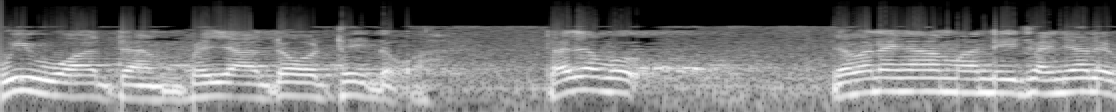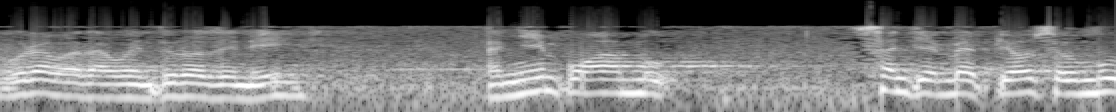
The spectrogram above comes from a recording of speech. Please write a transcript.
ဝိဝါဒံဘယတော်ထိတ်တော်ဒါကြောင့်မို့မြန်မာနိုင်ငံမှာနေထိုင်ကြတဲ့ဘုရားဘာသာဝင် သူတော်စင်တွေအငင်းပွားမှုစัจကျင်မဲ့ပြောဆိုမှု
